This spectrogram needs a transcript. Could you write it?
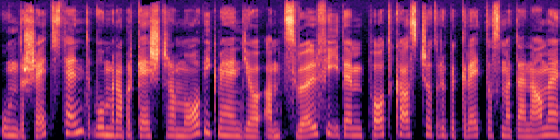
unterschätzt haben, wo wir aber gestern am Abend, wir haben ja am 12. in dem Podcast schon darüber geredet, dass wir den Namen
